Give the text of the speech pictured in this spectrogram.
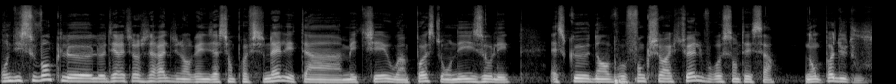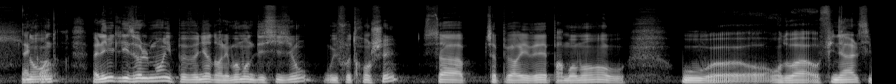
On dit souvent que le, le directeur général d'une organisation professionnelle est un métier ou un poste où on est isolé. Est-ce que dans vos fonctions actuelles, vous ressentez ça? Non, pas du tout. Non, à la limite, l'isolement, il peut venir dans les moments de décision où il faut trancher. Ça, ça peut arriver par moments où, où euh, on doit, au final, si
